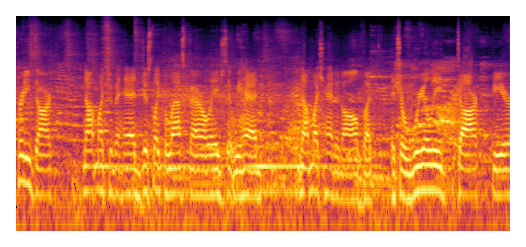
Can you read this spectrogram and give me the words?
Pretty dark, not much of a head, just like the last barrel age that we had. Not much head at all, but it's a really dark beer.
